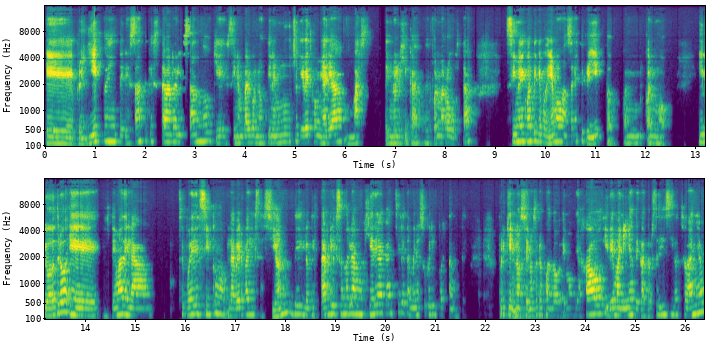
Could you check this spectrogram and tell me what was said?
eh, proyectos interesantes que se estaban realizando, que sin embargo no tienen mucho que ver con mi área más tecnológica de forma robusta, sí me di cuenta que podríamos avanzar en este proyecto con, con Y lo otro, eh, el tema de la, se puede decir como la verbalización de lo que están realizando las mujeres acá en Chile también es súper importante. Porque, no sé, nosotros cuando hemos viajado y vemos a niñas de 14, 18 años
